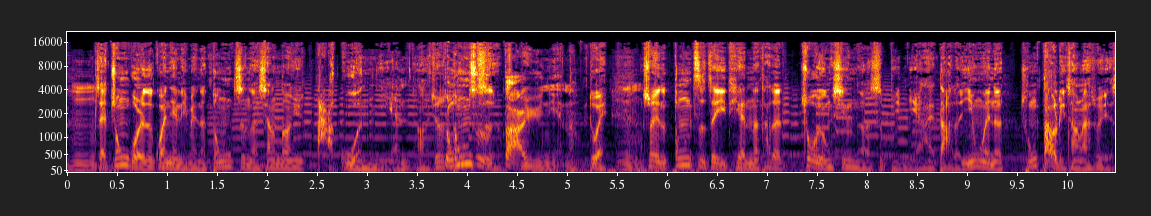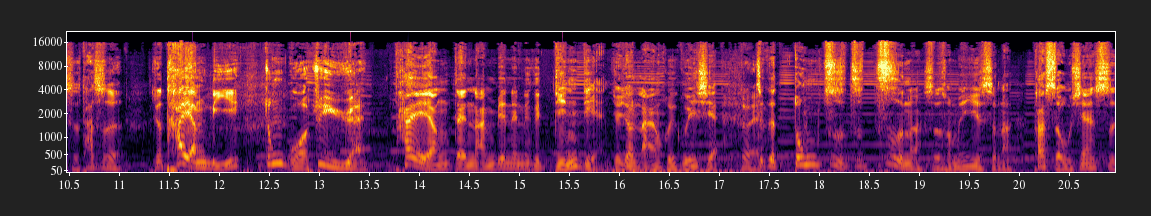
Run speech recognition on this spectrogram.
嗯，在中国人的观念里面呢，冬至呢相当于大过年啊，就是冬至大于年呢。对，嗯，所以呢，冬至这一天呢，它的作用性呢是比年还大的，因为呢，从道理上来说也是，它是就太阳离中国最远。太阳在南边的那个顶点就叫南回归线。对，这个冬至之至呢是什么意思呢？它首先是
